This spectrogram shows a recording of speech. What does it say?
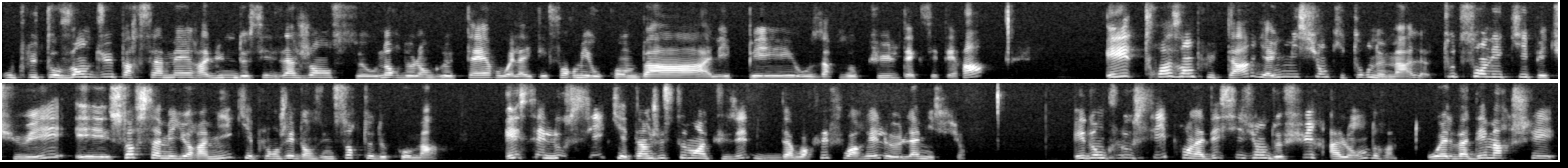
ou plutôt vendue par sa mère à l'une de ses agences au nord de l'Angleterre, où elle a été formée au combat, à l'épée, aux arts occultes, etc. Et trois ans plus tard, il y a une mission qui tourne mal. Toute son équipe est tuée, et sauf sa meilleure amie qui est plongée dans une sorte de coma. Et c'est Lucy qui est injustement accusée d'avoir fait foirer le- la mission. Et donc Lucy prend la décision de fuir à Londres, où elle va démarcher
